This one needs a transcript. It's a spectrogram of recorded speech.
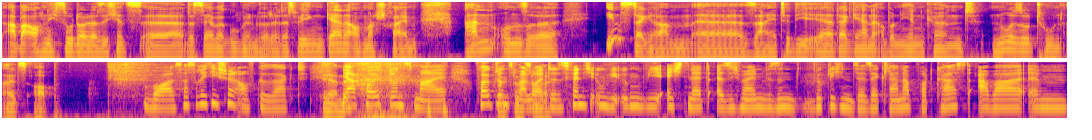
aber auch nicht so doll, dass ich jetzt äh, das selber googeln würde. Deswegen gerne auch mal schreiben an unsere Instagram-Seite, die ihr da gerne abonnieren könnt. Nur so tun, als ob. Boah, das hast du richtig schön aufgesagt. Ja, Ja, ne? folgt uns mal. Folgt, uns mal, uns mal. Leute. Das fände ich irgendwie irgendwie echt nett. Also ich meine, wir sind wirklich ein sehr, sehr kleiner Podcast, aber ähm,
